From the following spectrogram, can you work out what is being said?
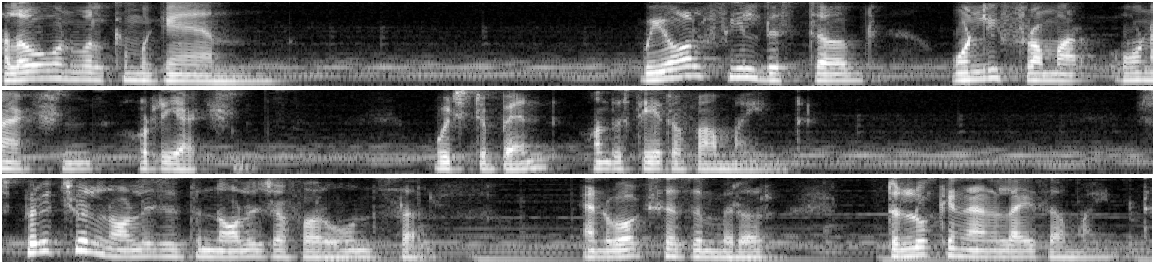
Hello and welcome again. We all feel disturbed only from our own actions or reactions, which depend on the state of our mind. Spiritual knowledge is the knowledge of our own self and works as a mirror to look and analyze our mind.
